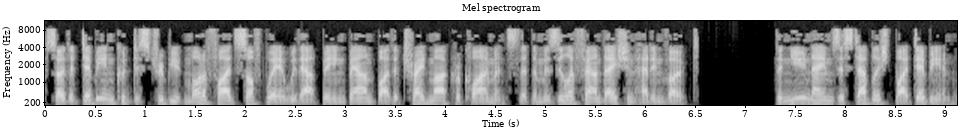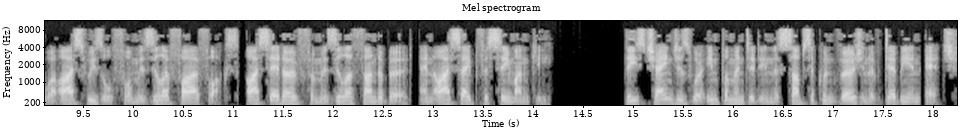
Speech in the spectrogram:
so that Debian could distribute modified software without being bound by the trademark requirements that the Mozilla Foundation had invoked. The new names established by Debian were Iceweasel for Mozilla Firefox, Icedove for Mozilla Thunderbird, and Iceape for SeaMonkey. These changes were implemented in the subsequent version of Debian Etch.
